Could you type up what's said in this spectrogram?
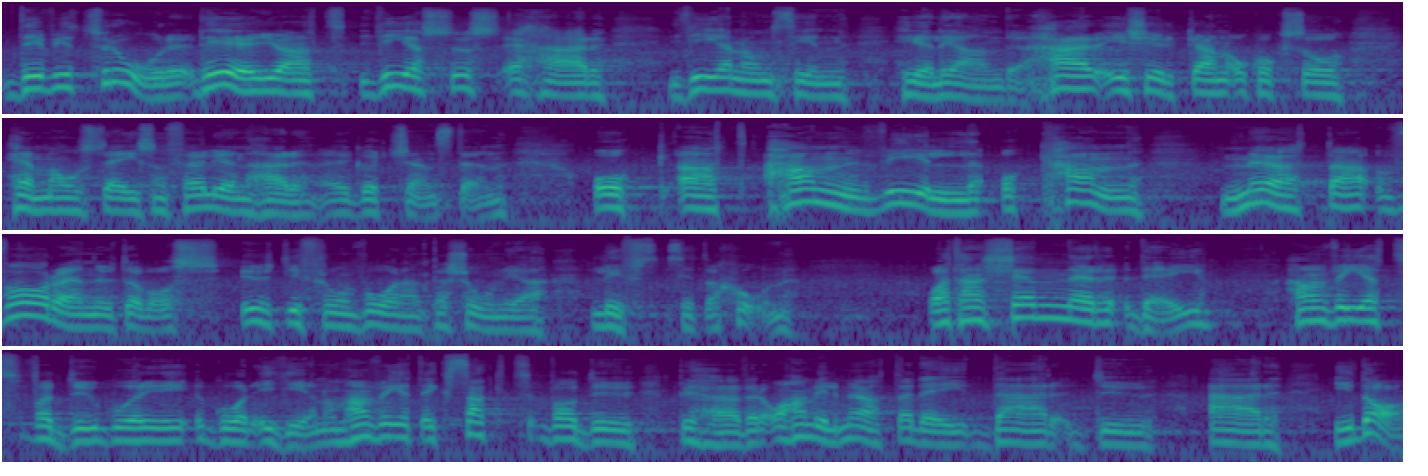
det vi tror, det är ju att Jesus är här genom sin heliga Ande. Här i kyrkan och också hemma hos dig som följer den här eh, gudstjänsten. Och att han vill och kan möta var och en av oss utifrån vår personliga livssituation. Och att han känner dig. Han vet vad du går, i, går igenom. Han vet exakt vad du behöver och han vill möta dig där du är idag.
